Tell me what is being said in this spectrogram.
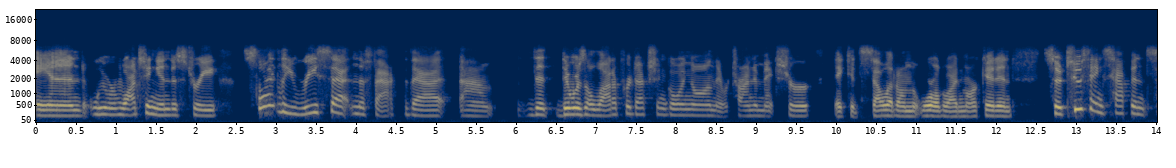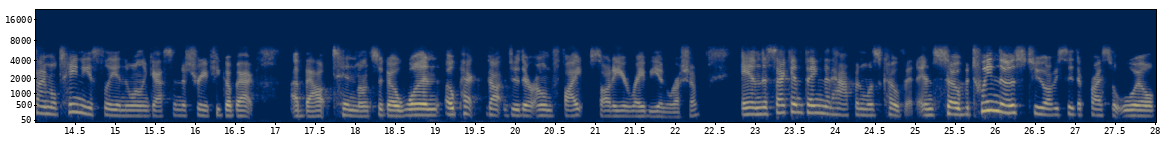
and we were watching industry slightly reset in the fact that um, that there was a lot of production going on. They were trying to make sure they could sell it on the worldwide market. And so two things happened simultaneously in the oil and gas industry. If you go back about 10 months ago. One, OPEC got into their own fight, Saudi Arabia and Russia. And the second thing that happened was COVID. And so between those two, obviously the price of oil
